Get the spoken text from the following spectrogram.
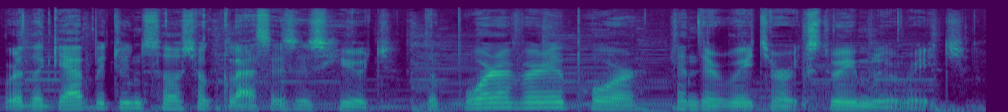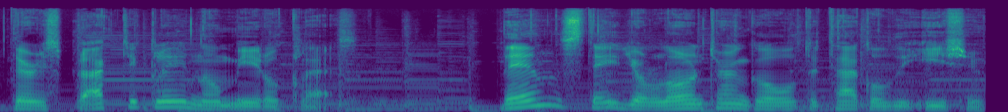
where the gap between social classes is huge. The poor are very poor, and the rich are extremely rich. There is practically no middle class. Then state your long term goal to tackle the issue.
